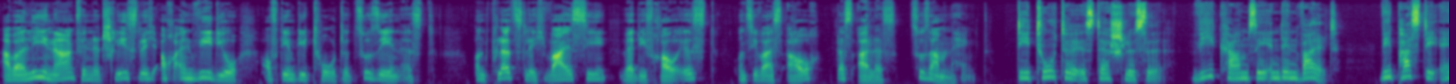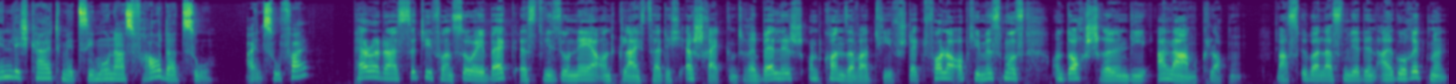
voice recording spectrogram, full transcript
Aber Lina findet schließlich auch ein Video, auf dem die Tote zu sehen ist. Und plötzlich weiß sie, wer die Frau ist, und sie weiß auch, dass alles zusammenhängt. Die Tote ist der Schlüssel. Wie kam sie in den Wald? Wie passt die Ähnlichkeit mit Simonas Frau dazu? Ein Zufall? Paradise City von Zoe Beck ist visionär und gleichzeitig erschreckend, rebellisch und konservativ, steckt voller Optimismus und doch schrillen die Alarmglocken. Was überlassen wir den Algorithmen?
